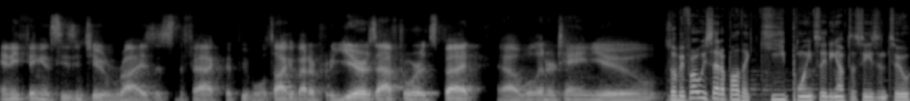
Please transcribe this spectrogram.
anything in season two rises to the fact that people will talk about it for years afterwards, but uh, we'll entertain you. So before we set up all the key points leading up to season two,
